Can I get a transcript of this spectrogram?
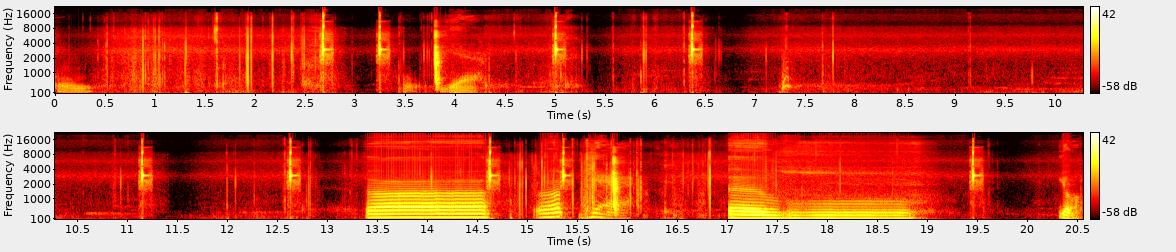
Boom. Boom. Yeah. Uh, uh, yeah. Uh, yo.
